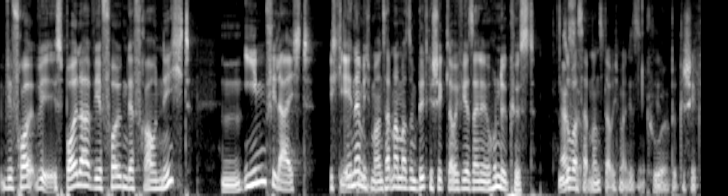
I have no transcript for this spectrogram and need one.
wir, freu, wir Spoiler, wir folgen der Frau nicht. Mhm. Ihm vielleicht. Ich erinnere mich mal, uns hat man mal so ein Bild geschickt, glaube ich, wie er seine Hunde küsst. Sowas so. hat man uns, glaube ich, mal gesehen, Cool. ge- geschickt.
